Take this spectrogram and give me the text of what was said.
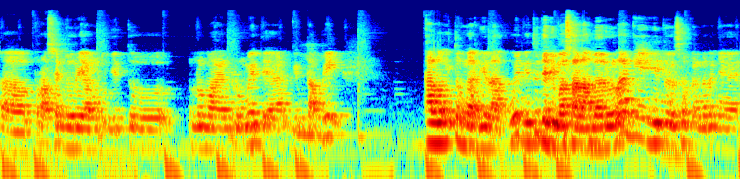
uh, prosedur yang begitu lumayan rumit ya gitu. Hmm. tapi kalau itu nggak dilakuin itu jadi masalah baru lagi gitu sebenarnya.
